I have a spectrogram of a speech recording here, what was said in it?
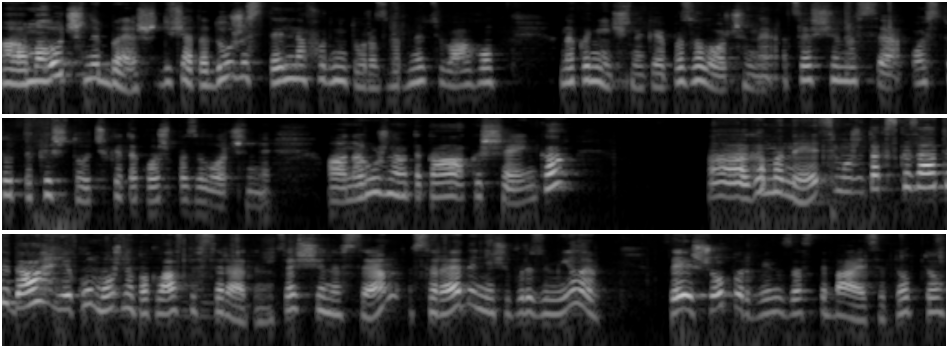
молочний беж. Дівчата, дуже стильна фурнітура. Зверніть увагу наконічники позолочені. А це ще не все. Ось тут такі штучки також позолочені. А, наружна така кишенька, гаманець, можна так сказати, да, яку можна покласти всередину. Це ще не все. Всередині, щоб ви розуміли, цей шопер він застибається. Тобто,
